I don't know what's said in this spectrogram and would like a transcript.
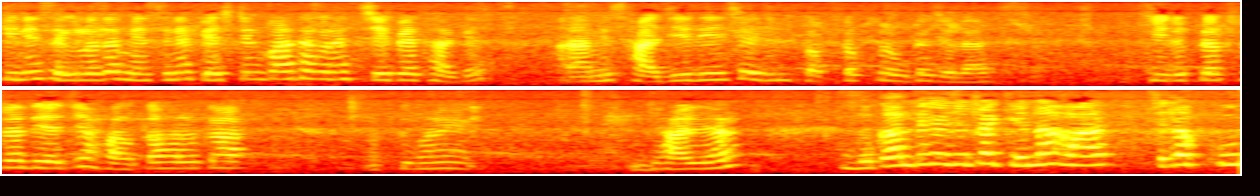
কিনি সেগুলো তো মেশিনে পেস্টিং করা থাকে না চেপে থাকে। আর আমি সাজিয়ে দিয়েছি ওই জন্য টপ টপ করে উঠে চলে আসছে। চিলি ফ্লেক্সটা দিয়েছি হালকা হালকা একটুখানি ঝাল ঝাল। দোকান থেকে যেটা কেনা হয় সেটা খুব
